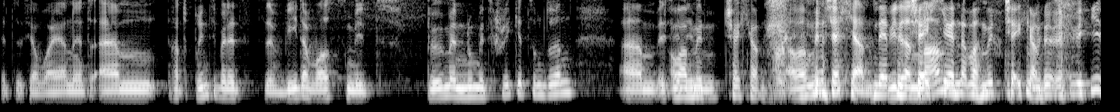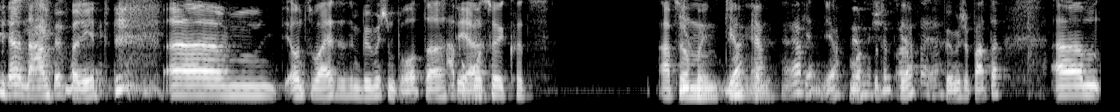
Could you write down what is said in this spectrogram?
Letztes Jahr war ja nicht. Ähm, hat prinzipiell jetzt weder was mit Böhmen nur mit Cricket zu tun. Ähm, es aber mit Tschechern. aber mit Tschechern. Nicht Wie mit der Tschechien, Name- aber mit Tschechern. Wie der Name verrät. Ähm, und zwar ist es im böhmischen Brotter, der. Apropos soll ich kurz Ah, zum Bier holen. Ding, ja, ja. gern, Ja. gern, ja, machst du Böhmischer das, ja? Pater, ja. Böhmischer Pater. Ähm,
